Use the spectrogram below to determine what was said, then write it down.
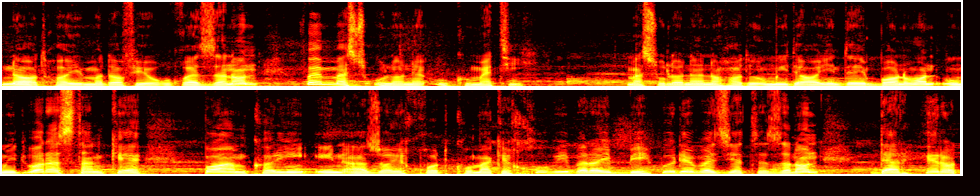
نهادهای مدافع حقوق زنان و مسئولان حکومتی. مسئولان نهاد امید آینده بانوان امیدوار هستند که با همکاری این اعضای خود کمک خوبی برای بهبود وضعیت زنان در هرات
